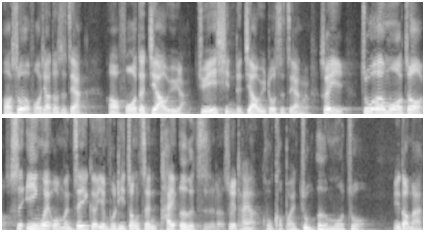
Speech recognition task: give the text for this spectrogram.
哦，所有佛教都是这样。哦，佛的教育啊，觉醒的教育都是这样的。所以。诸恶莫作，是因为我们这个阎浮提众生太恶执了，所以他要苦口婆心诸恶莫作，你懂吗？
